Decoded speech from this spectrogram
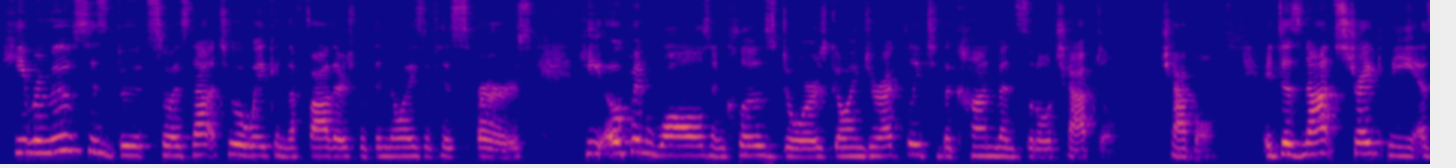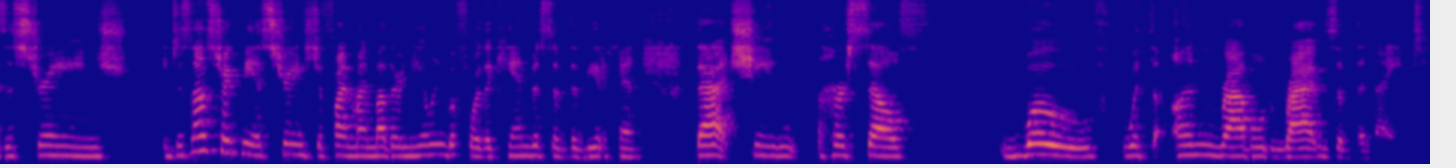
he removes his boots so as not to awaken the fathers with the noise of his spurs. He opened walls and closed doors, going directly to the convent's little chapel. Chapel. It does not strike me as a strange it does not strike me as strange to find my mother kneeling before the canvas of the Virgin that she herself wove with the unraveled rags of the night.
